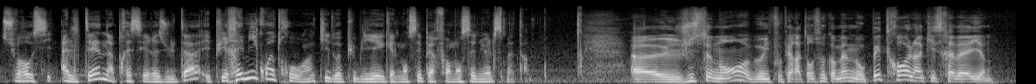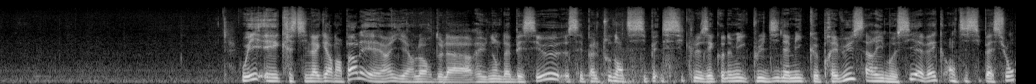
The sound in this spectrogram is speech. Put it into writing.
On suivra aussi Alten après ses résultats. Et puis Rémi Cointreau hein, qui doit publier également ses performances annuelles ce matin. Euh, justement, il faut faire attention quand même au pétrole hein, qui se réveille. Oui, et Christine Lagarde en parlait hein, hier lors de la réunion de la BCE. C'est pas le tout d'anticiper des cycles économiques plus dynamiques que prévu. Ça rime aussi avec anticipation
